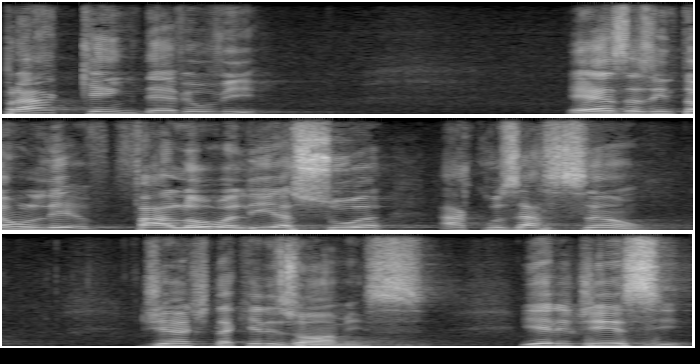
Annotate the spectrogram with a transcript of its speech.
para quem deve ouvir. Esdras então falou ali a sua acusação diante daqueles homens. E ele disse:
